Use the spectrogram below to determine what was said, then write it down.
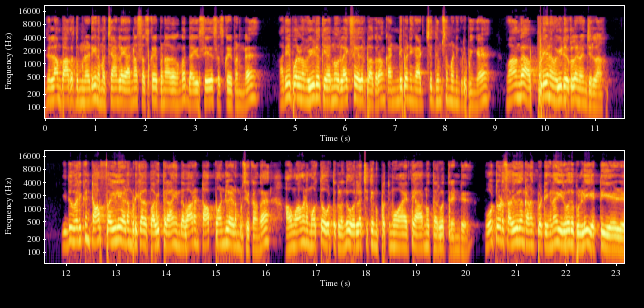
இதெல்லாம் பார்க்கறதுக்கு முன்னாடி நம்ம சேனலை யாருன்னா சப்ஸ்கிரைப் பண்ணாதவங்க தயவு செய்து சப்ஸ்கிரைப் பண்ணுங்க. அதே போல் நம்ம வீடியோக்கு இரநூறு லைக்ஸை எதிர்பார்க்குறோம். கண்டிப்பாக நீங்கள் அடிச்சு திம்சம் பண்ணி கொடுப்பீங்க. வாங்க அப்படியே நம்ம வீடியோக்குள்ளே நுழைஞ்சிடலாம். இது வரைக்கும் டாப் ஃபைவ்லேயே இடம் பிடிக்காத பவித்ரா இந்த வாரம் டாப் ஒன்ல இடம் பிடிச்சிருக்காங்க. அவங்க வாங்கின மொத்த ஓட்டுகள் வந்து ஒரு லட்சத்தி முப்பத்தி மூவாயிரத்தி அறுநூத்தி அறுபத்தி ரெண்டு ஓட்டோட சதவீதம் கணக்கு போட்டிங்கன்னா இருபது புள்ளி எட்டு ஏழு.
